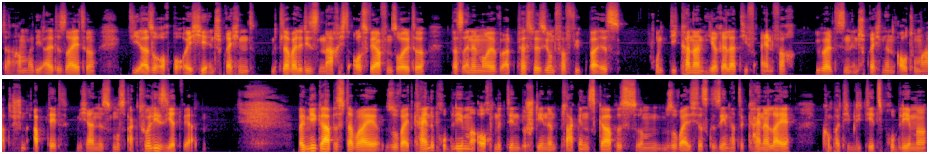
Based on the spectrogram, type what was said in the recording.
Da haben wir die alte Seite, die also auch bei euch hier entsprechend mittlerweile diese Nachricht auswerfen sollte, dass eine neue WordPress-Version verfügbar ist. Und die kann dann hier relativ einfach über diesen entsprechenden automatischen Update-Mechanismus aktualisiert werden. Bei mir gab es dabei soweit keine Probleme, auch mit den bestehenden Plugins gab es, ähm, soweit ich das gesehen hatte, keinerlei Kompatibilitätsprobleme.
